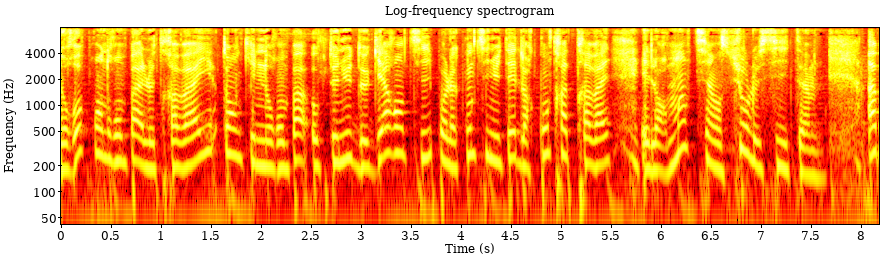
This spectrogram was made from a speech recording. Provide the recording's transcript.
ne reprendront pas le travail tant qu'ils n'auront pas obtenu de garantie pour la continuité de leur contrat de travail et leur maintien sur le site. À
